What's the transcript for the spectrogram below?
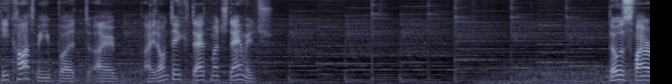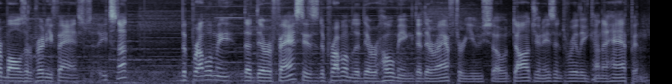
He caught me, but I, I don't take that much damage. Those fireballs are pretty fast. It's not the problem that they're fast, is the problem that they're homing, that they're after you, so dodging isn't really gonna happen.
